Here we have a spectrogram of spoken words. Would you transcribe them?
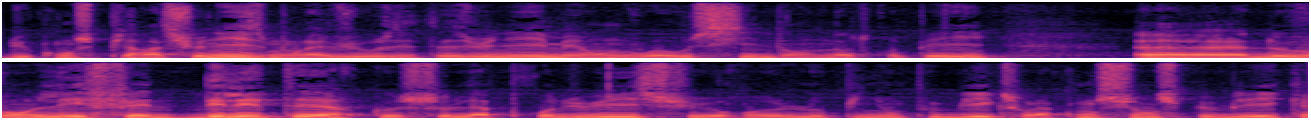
du conspirationnisme, on l'a vu aux États-Unis, mais on le voit aussi dans notre pays, euh, devant l'effet délétère que cela produit sur euh, l'opinion publique, sur la conscience publique,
